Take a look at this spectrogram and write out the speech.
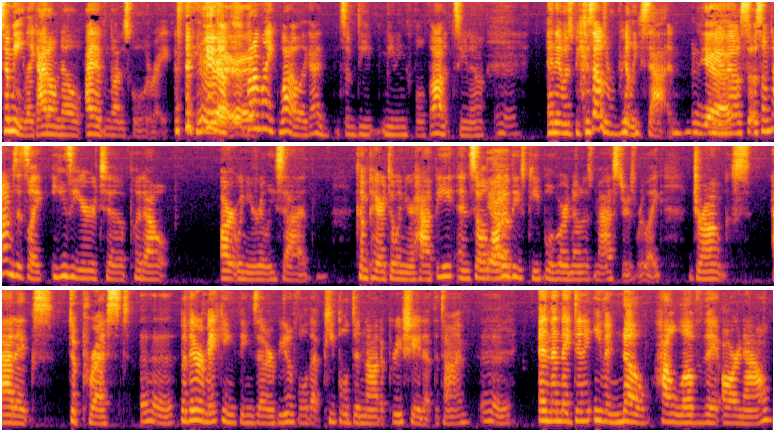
to me. Like I don't know, I haven't gone to school to write, you know, Right, right. but I'm like, wow, like I had some deep, meaningful thoughts, you know. Mhm. And it was because I was really sad. Yeah. You know, so sometimes it's like easier to put out art when you're really sad compared to when you're happy. And so a lot of these people who are known as masters were like drunks, addicts, depressed, Mhm. but they were making things that are beautiful that people did not appreciate at the time. Mhm. And then they didn't even know how loved they are now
